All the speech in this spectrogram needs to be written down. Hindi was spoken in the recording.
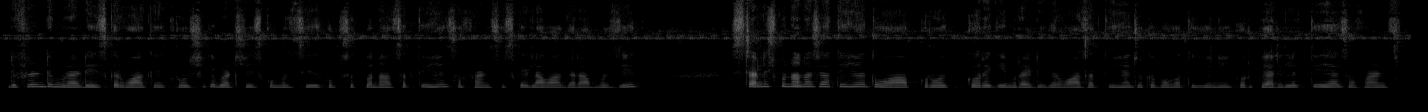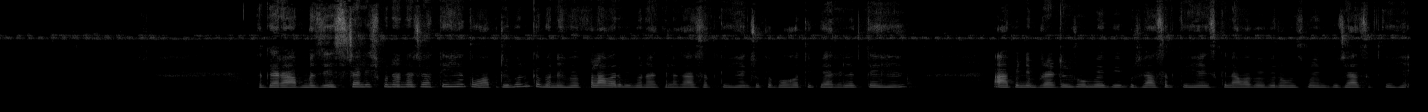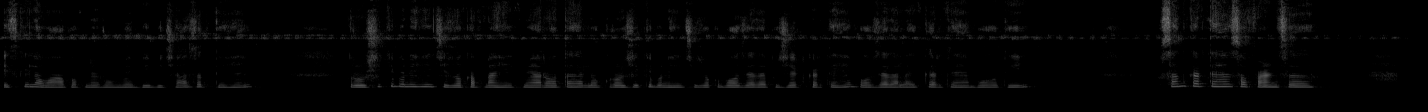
डिफरेंट एम्ब्रॉयडरीज करवा के क्रोशे की बेडशीट्स को मज़ीद खूबसूरत बना सकती हैं। सो फ्रेंड्स इसके अलावा अगर आप मज़ीद स्टाइलिश बनाना चाहती हैं तो आप क्रो, कोरे की एम्ब्रॉयडरी करवा सकती हैं, जो कि बहुत ही यूनिक और प्यारी लगती है। सो फ्रेंड्स अगर आप मज़ीद स्टाइलिश बनाना चाहती हैं तो आप रिबन के बने हुए फ्लावर भी बना के लगा सकती हैं, जो कि बहुत ही प्यारे लगते हैं। आप इन्हें ब्राइडल रूम में भी बिछा सकती हैं, इसके अलावा बेबी रूम्स में भी बिछा सकती हैं, इसके अलावा आप अपने रूम में भी बिछा सकती हैं। क्रोशी की बनी हुई चीज़ों का अपना ही एक म्यार होता है। लोग क्रोशी की बनी हुई चीज़ों को बहुत ज़्यादा अप्रिशिएट करते हैं, बहुत ज़्यादा लाइक करते हैं, बहुत ही पसंद करते हैं। सो फ्रेंड्स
